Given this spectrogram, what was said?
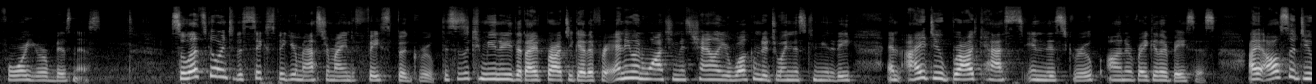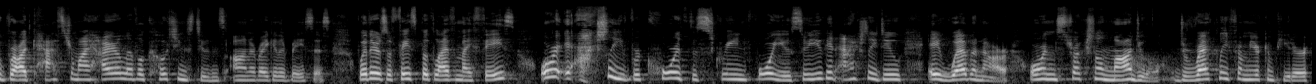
for your business. So let's go into the Six Figure Mastermind Facebook group. This is a community that I've brought together for anyone watching this channel. You're welcome to join this community. And I do broadcasts in this group on a regular basis. I also do broadcasts for my higher level coaching students on a regular basis, whether it's a Facebook Live in my face or it actually records the screen for you so you can actually do a webinar or an instructional module directly from your computer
